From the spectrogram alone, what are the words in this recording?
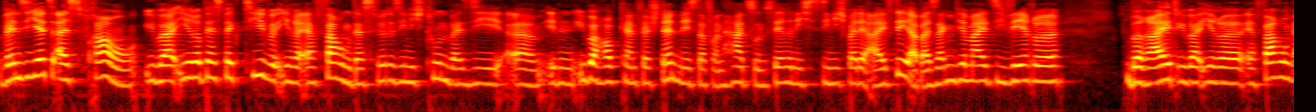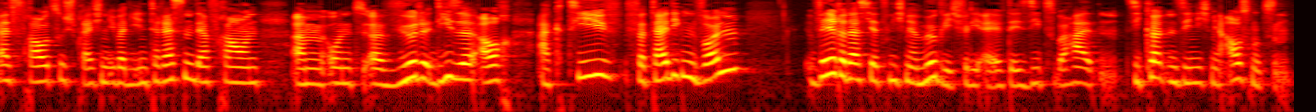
Wenn sie jetzt als Frau über ihre Perspektive, ihre Erfahrung, das würde sie nicht tun, weil sie ähm, eben überhaupt kein Verständnis davon hat, sonst wäre nicht, sie nicht bei der AfD. Aber sagen wir mal, sie wäre bereit, über ihre Erfahrung als Frau zu sprechen, über die Interessen der Frauen ähm, und äh, würde diese auch aktiv verteidigen wollen, wäre das jetzt nicht mehr möglich für die AfD, sie zu behalten. Sie könnten sie nicht mehr ausnutzen.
